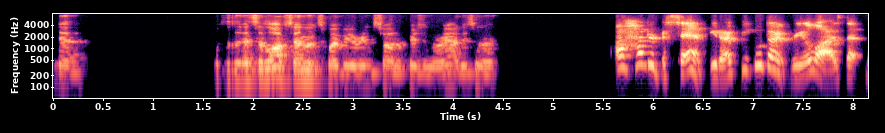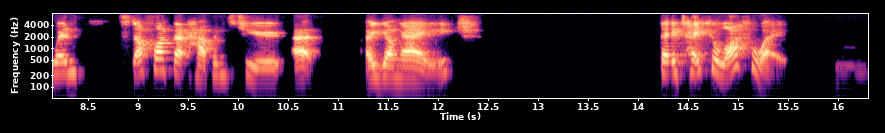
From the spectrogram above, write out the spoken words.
Yeah. It's a life sentence whether you're inside a prison or out, isn't it? A hundred percent. You know, people don't realize that when stuff like that happens to you at a young age, they take your life away. Mm.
